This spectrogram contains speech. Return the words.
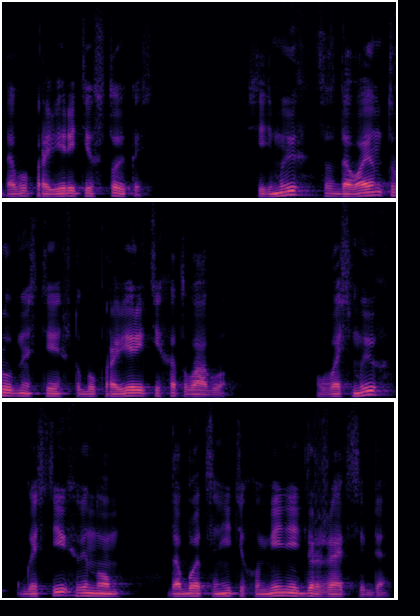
дабы проверить их стойкость. В-седьмых, создаваем трудности, чтобы проверить их отвагу. В-восьмых, угости их вином, дабы оценить их умение держать себя.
